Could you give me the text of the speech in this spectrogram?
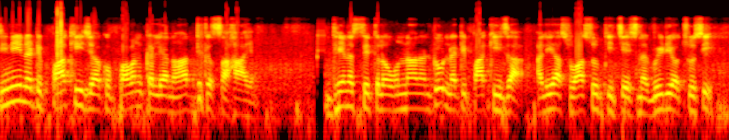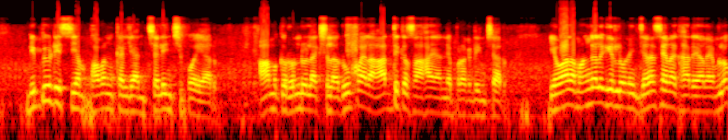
సినీ నటి పాకీజాకు పవన్ కళ్యాణ్ ఆర్థిక సహాయం. దీనస్థితిలో ఉన్నానంటూ నటి పాకీజా అలియాస్ వాసుకి చేసిన వీడియో చూసి డిప్యూటీ సీఎం పవన్ కళ్యాణ్ చలించిపోయారు. ఆమెకు రెండు లక్షల రూపాయల ఆర్థిక సహాయాన్ని ప్రకటించారు. ఇవాళ మంగళగిరిలోని జనసేన కార్యాలయంలో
